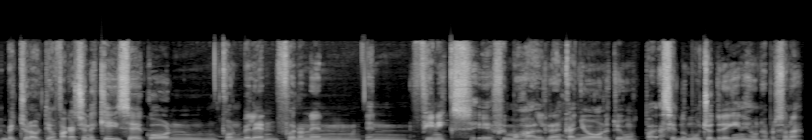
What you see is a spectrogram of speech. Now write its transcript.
De hecho, las últimas vacaciones que hice con, con Belén fueron en, en Phoenix. Eh, fuimos al Gran Cañón, estuvimos haciendo mucho trekking. Es una persona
